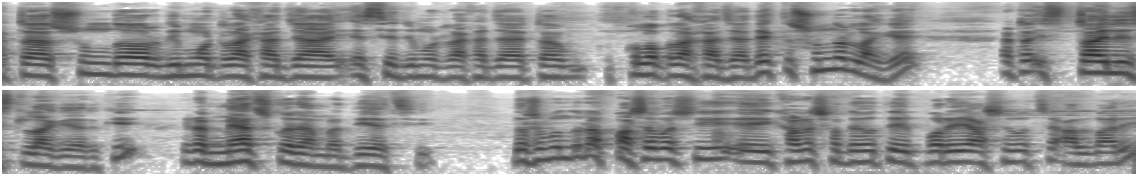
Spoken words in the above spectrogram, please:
একটা সুন্দর রিমোট রাখা যায় এসি রিমোট রাখা যায়, একটা ক্লক রাখা যায়। দেখতে সুন্দর লাগে, একটা স্টাইলিশ লাগে আর কি। এটা ম্যাচ করে আমরা দিয়েছি। দর্শক বন্ধুরা, পাশাপাশি এই খাটের সাথে হতে এরপরে আসে হচ্ছে আলমারি।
